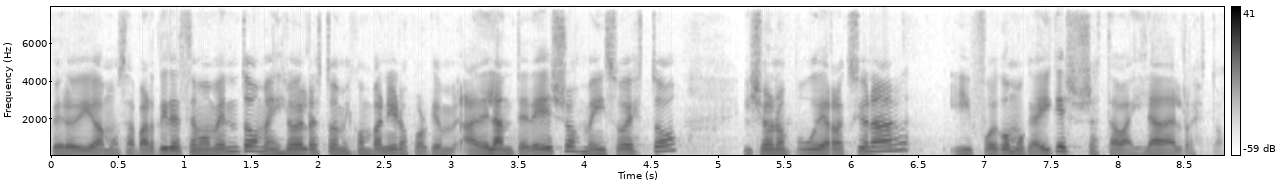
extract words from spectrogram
Pero digamos, a partir de ese momento me aisló del resto de mis compañeros porque adelante de ellos me hizo esto y yo no pude reaccionar y fue como que ahí que yo ya estaba aislada del resto.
